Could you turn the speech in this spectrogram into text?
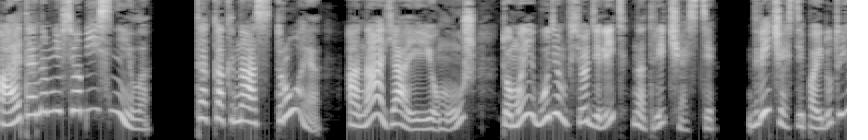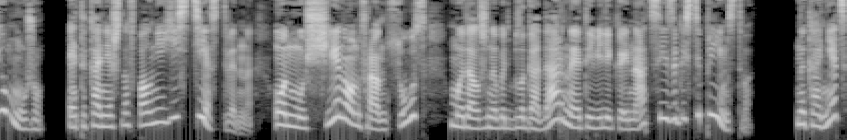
А это она мне все объяснила. Так как нас трое, она, я и ее муж, то мы и будем все делить на три части. Две части пойдут ее мужу, это, конечно, вполне естественно. Он мужчина, он француз. Мы должны быть благодарны этой великой нации за гостеприимство. Наконец,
